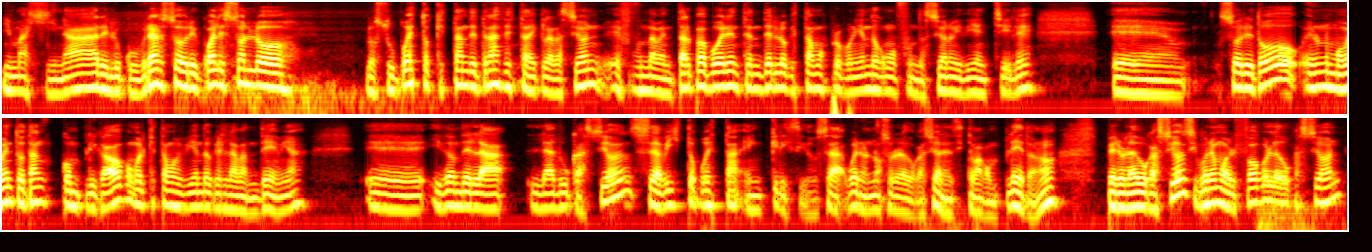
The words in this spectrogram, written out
imaginar, elucubrar sobre cuáles son los los supuestos que están detrás de esta declaración es fundamental para poder entender lo que estamos proponiendo como fundación hoy día en Chile, eh, sobre todo en un momento tan complicado como el que estamos viviendo, que es la pandemia, eh, y donde la, la, educación se ha visto puesta en crisis. O sea, bueno, no solo la educación, el sistema completo, ¿no? Pero la educación, si ponemos el foco en la educación,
